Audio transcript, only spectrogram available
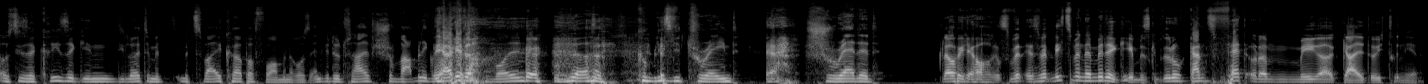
aus dieser Krise gehen die Leute mit, mit zwei Körperformen raus. Entweder total schwabbelig Ja, genau. wollen oder completely trained. Ja. Shredded. Glaube ich auch. Es wird, es wird nichts mehr in der Mitte geben. Es gibt nur noch ganz fett oder mega geil durchtrainiert.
